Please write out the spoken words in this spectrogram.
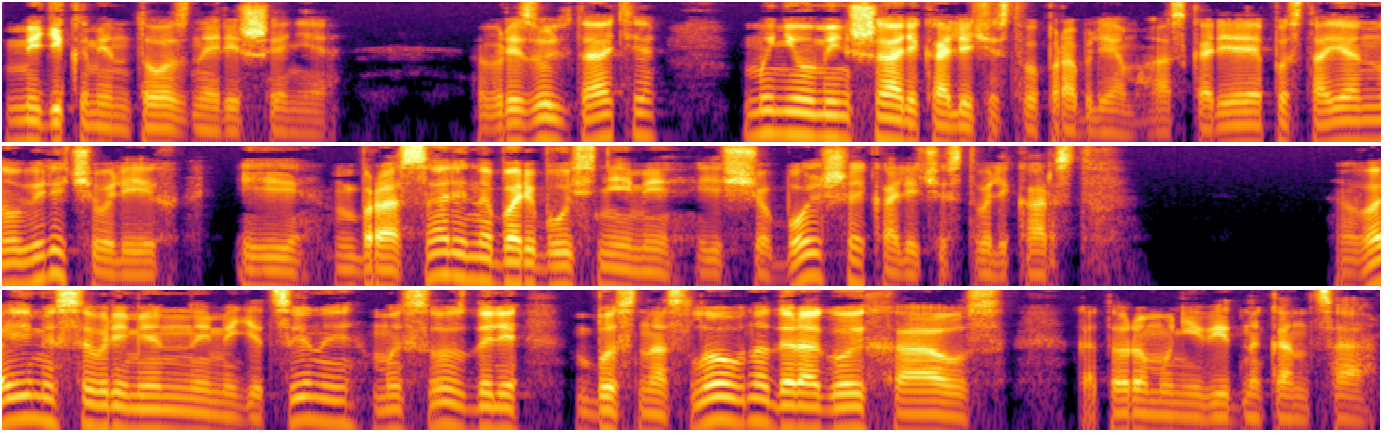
медикаментозные решения. В результате мы не уменьшали количество проблем, а скорее постоянно увеличивали их и бросали на борьбу с ними еще большее количество лекарств. Во имя современной медицины мы создали баснословно дорогой хаос, которому не видно конца.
